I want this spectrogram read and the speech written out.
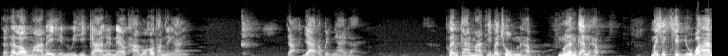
แต่ถ้าเรามาได้เห็นวิธีการหรือแนวทางว่าเขาทำยังไง จากยากก็เป็นง่ายได้ เพื่อนการมาที่ประชุมนะครับ เหมือนกันครับ ไม่ใช่คิดอยู่บ้าน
